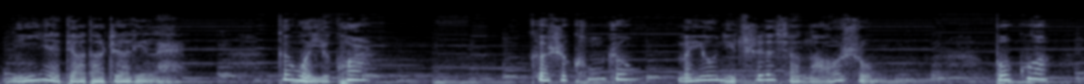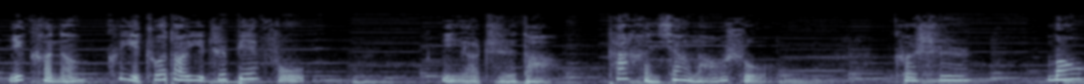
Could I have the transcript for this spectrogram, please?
你也掉到这里来，跟我一块儿。可是空中没有你吃的小老鼠，不过你可能可以捉到一只蝙蝠。你要知道，它很像老鼠，可是猫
